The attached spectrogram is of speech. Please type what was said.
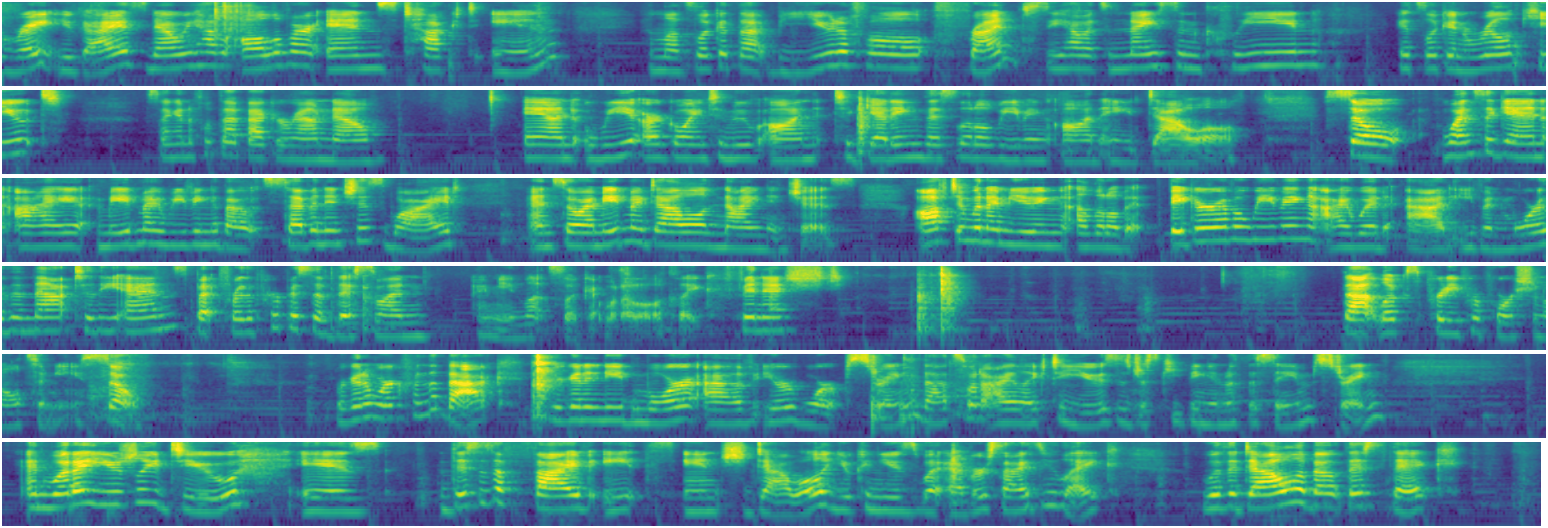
Right, you guys, now we have all of our ends tucked in. And let's look at that beautiful front. See how it's nice and clean? It's looking real cute. So I'm gonna flip that back around now. And we are going to move on to getting this little weaving on a dowel. So once again, I made my weaving about seven inches wide. And so I made my dowel nine inches. Often when I'm doing a little bit bigger of a weaving, I would add even more than that to the ends, but for the purpose of this one, I mean, let's look at what it'll look like finished. That looks pretty proportional to me. So we're gonna work from the back. You're gonna need more of your warp string. That's what I like to use is just keeping in with the same string. And what I usually do is this is a 5 8 inch dowel. You can use whatever size you like. With a dowel about this thick,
